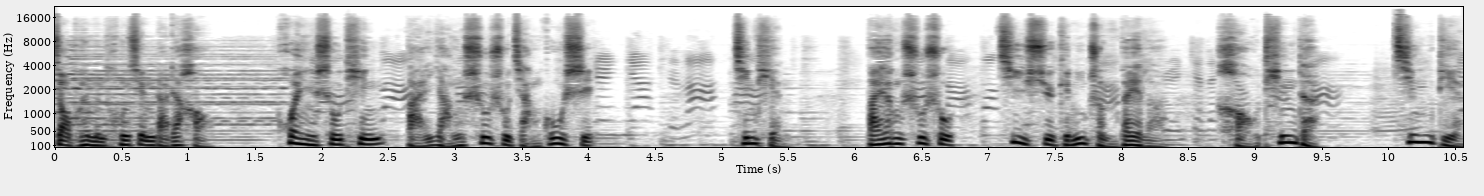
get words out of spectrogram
小朋友们、同学们，大家好，欢迎收听白杨叔叔讲故事。今天，白杨叔叔继续给你准备了好听的经典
